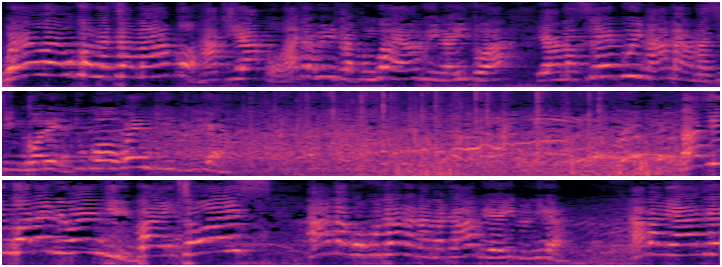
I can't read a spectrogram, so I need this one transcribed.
Wewe uko na chama yako, haki yako. Hata mimi nitafungua yangu inaitwa ya Maslekwi na ama ya Masingore. Tuko wengi pia. Masingore ni wengi by choice ama kukutana na mataabu ya hii dunia. Ama ni aje?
